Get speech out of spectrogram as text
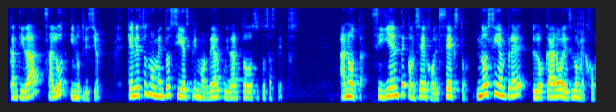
cantidad, salud y nutrición, que en estos momentos sí es primordial cuidar todos estos aspectos. Anota, siguiente consejo, el sexto, no siempre lo caro es lo mejor.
